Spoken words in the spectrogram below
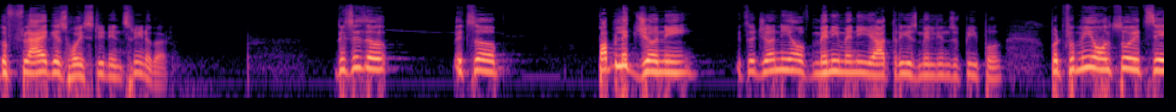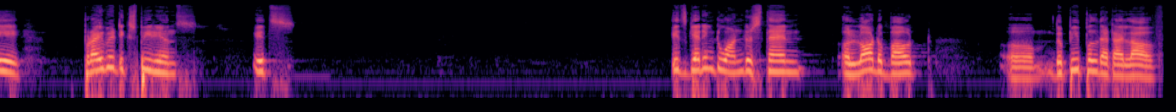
the flag is hoisted in Srinagar. This is a, it's a public journey. It's a journey of many, many yatris, millions of people. But for me also, it's a private experience, it's it's getting to understand a lot about um, the people that I love,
